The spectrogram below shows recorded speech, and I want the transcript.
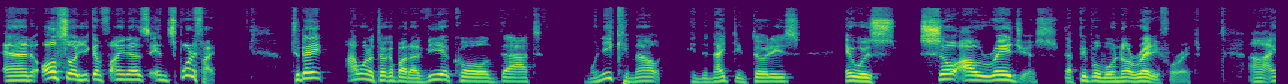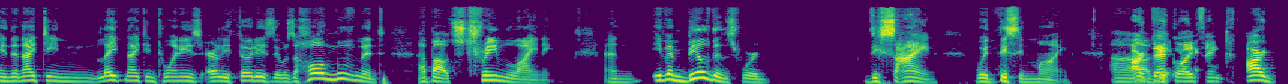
And also, you can find us in Spotify. Today, I want to talk about a vehicle that, when it came out in the 1930s, it was so outrageous that people were not ready for it. Uh, in the 19 late 1920s, early 30s, there was a whole movement about streamlining, and even buildings were designed with this in mind. Uh, Art Deco, the, I think. Art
